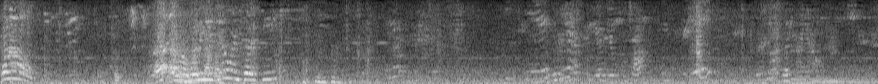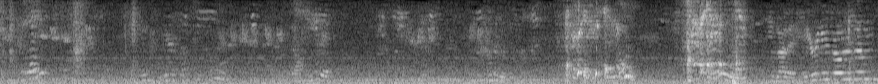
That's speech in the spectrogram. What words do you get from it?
Wow. Uh-oh, what are you doing, Turkey? Don't eat it. You got a hair in your throat or something?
